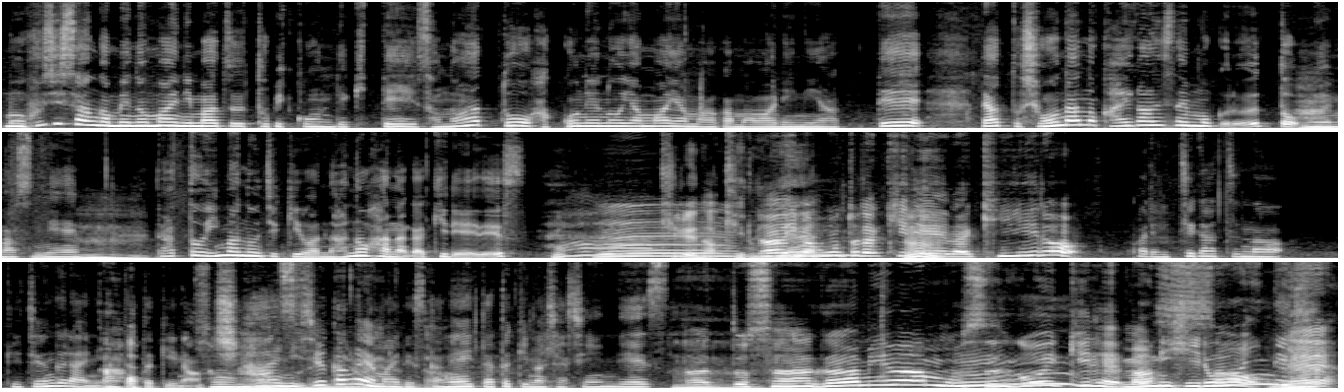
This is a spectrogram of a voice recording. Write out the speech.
もう富士山が目の前にまず飛び込んできてその後箱根の山々が周りにあってであと湘南の海岸線もぐるっと見えますね、であと今の時期は菜の花が綺麗です。綺麗な黄色ね。あ今本当だ。綺麗な黄色、これ1月の下旬ぐらいに行った時のはい2週間ぐらい前ですかね行った時の写真です。あと相模湾もすごい綺麗。海広いんです。ね。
